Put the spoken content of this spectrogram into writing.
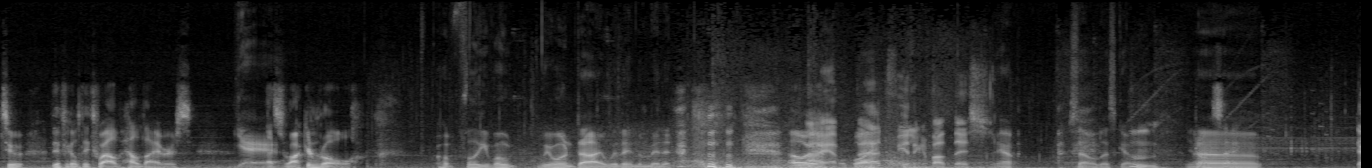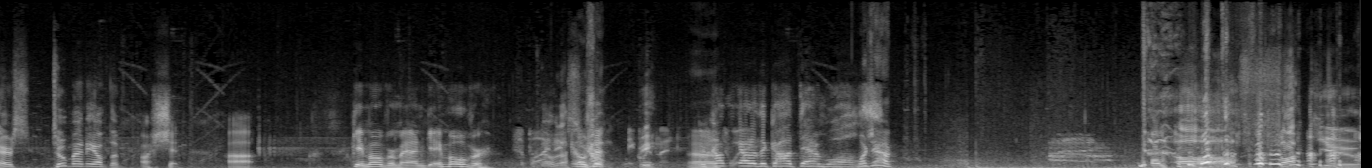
to difficulty twelve hell divers. Yeah. Let's rock and roll. Hopefully, won't we won't die within a minute. Oh yeah. I have oh, a bad feeling about this. yeah. So let's go. Hmm, you don't say. Uh, There's too many of them. Oh shit. Uh, game over, man. Game over. Supplies No, that's. Oh, shit. Equipment. We're uh, coming out of the goddamn walls. watch out! Oh, fuck you.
